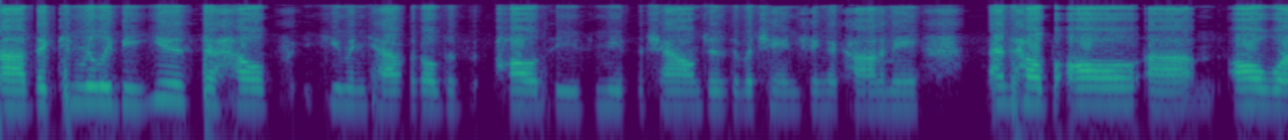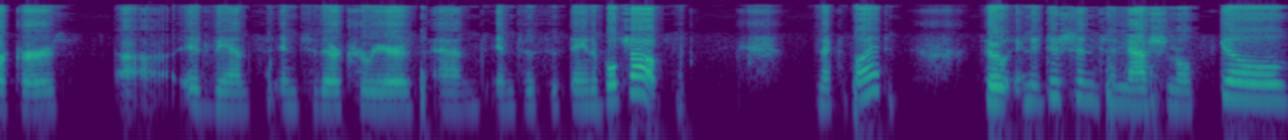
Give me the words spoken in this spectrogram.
uh, that can really be used to help human capital policies meet the challenges of a changing economy and help all, um, all workers uh, advance into their careers and into sustainable jobs. Next slide. So in addition to national skills,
